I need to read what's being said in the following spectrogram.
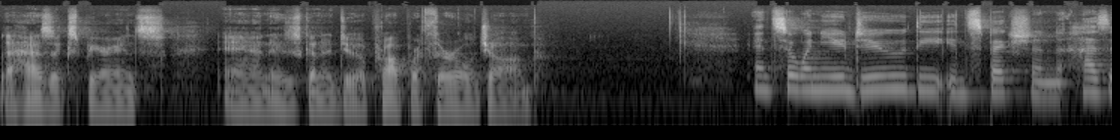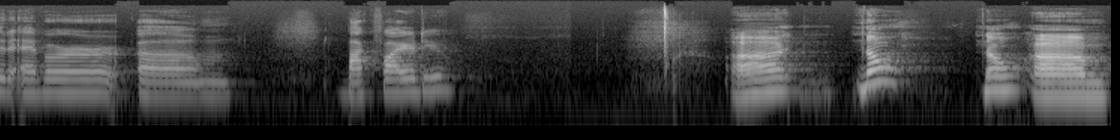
that has experience, and is going to do a proper, thorough job. And so, when you do the inspection, has it ever um, backfired you? Uh, no, no. Um,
